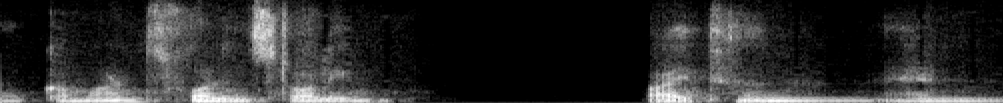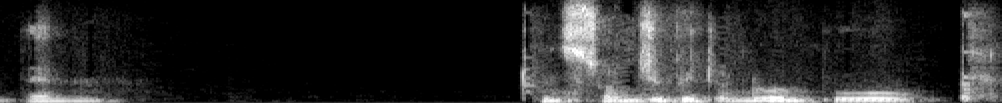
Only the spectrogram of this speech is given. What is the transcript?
uh, commands for installing Python and then to install Jupyter Notebook.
